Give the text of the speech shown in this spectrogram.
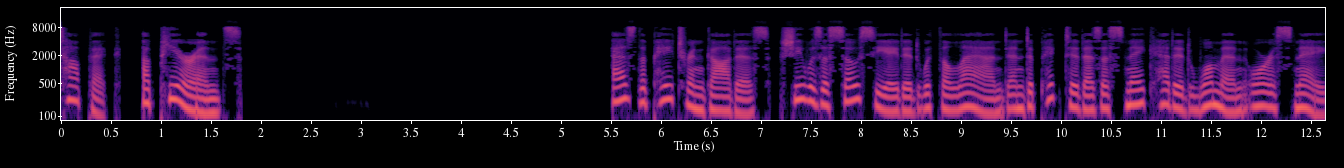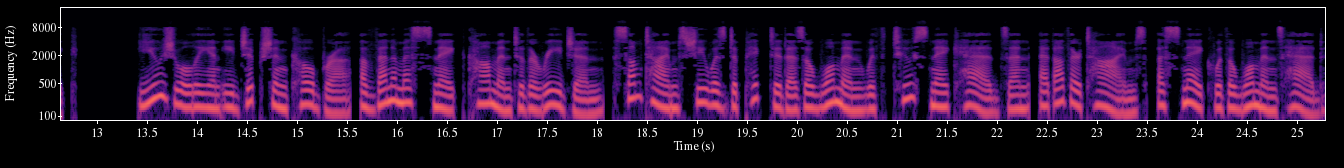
Topic: Appearance. As the patron goddess, she was associated with the land and depicted as a snake-headed woman or a snake, usually an Egyptian cobra, a venomous snake common to the region. Sometimes she was depicted as a woman with two snake heads and, at other times, a snake with a woman's head.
